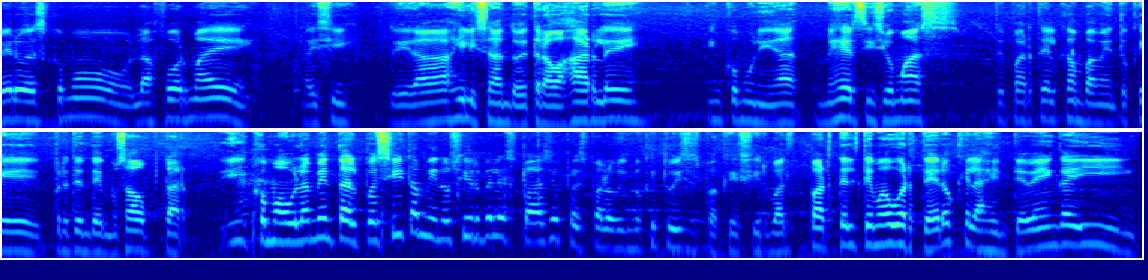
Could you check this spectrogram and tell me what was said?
Pero es como la forma de, ahí sí, de ir agilizando, de trabajarle en comunidad, un ejercicio más de parte del campamento que pretendemos adoptar. Y como aula ambiental, pues sí, también nos sirve el espacio, pues para lo mismo que tú dices, para que sirva parte del tema huertero, que la gente venga y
